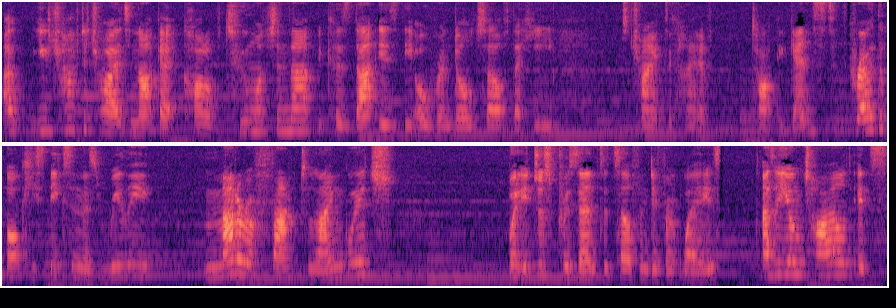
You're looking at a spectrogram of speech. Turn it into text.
I, you have to try to not get caught up too much in that because that is the overindulged self that he is trying to kind of talk against. Throughout the book, he speaks in this really matter of fact language, but it just presents itself in different ways. As a young child, it's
